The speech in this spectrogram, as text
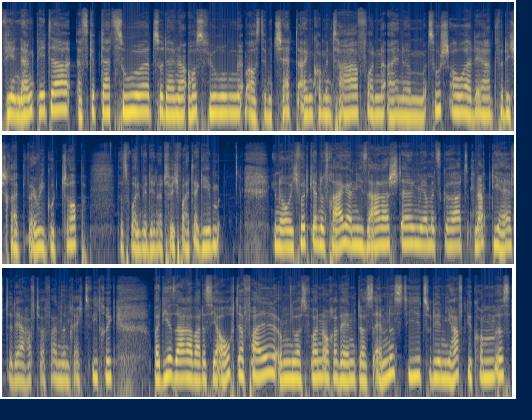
Vielen Dank, Peter. Es gibt dazu zu deiner Ausführung aus dem Chat einen Kommentar von einem Zuschauer, der für dich schreibt, very good job. Das wollen wir dir natürlich weitergeben. Genau, ich würde gerne eine Frage an die Sarah stellen. Wir haben jetzt gehört, knapp die Hälfte der Haftverfahren sind rechtswidrig. Bei dir, Sarah, war das ja auch der Fall. Ähm, du hast vorhin auch erwähnt, dass Amnesty zu dir in die Haft gekommen ist.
